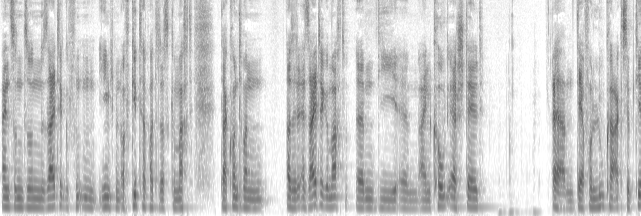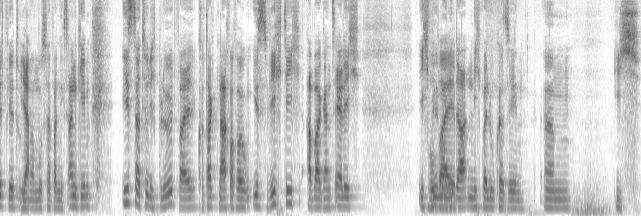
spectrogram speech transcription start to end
ein, so, so eine Seite gefunden, irgendjemand auf GitHub hatte das gemacht. Da konnte man, also eine Seite gemacht, ähm, die ähm, einen Code erstellt, ähm, der von Luca akzeptiert wird und Ja. man muss einfach nichts angeben. Ist natürlich blöd, weil Kontaktnachverfolgung ist wichtig, aber ganz ehrlich, ich will Wobei- meine Daten nicht bei Luca sehen. Ähm, ich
